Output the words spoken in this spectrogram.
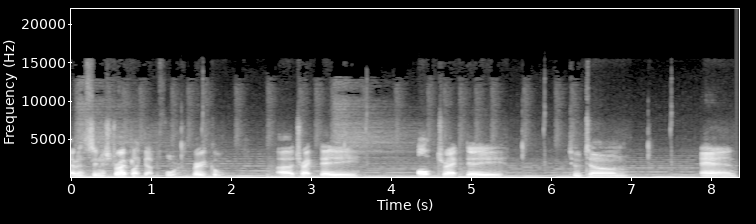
I haven't seen a stripe like that before. Very cool. Uh, track day, alt track day, two-tone, and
